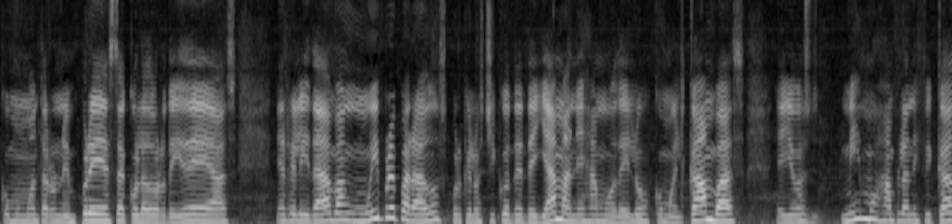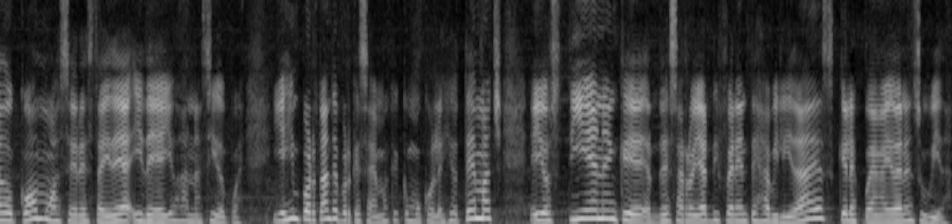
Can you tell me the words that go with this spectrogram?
cómo montar una empresa, colador de ideas. En realidad van muy preparados porque los chicos desde ya manejan modelos como el Canvas, ellos mismos han planificado cómo hacer esta idea y de ellos han nacido pues. Y es importante porque sabemos que como colegio Temach ellos tienen que desarrollar diferentes habilidades que les puedan ayudar en su vida.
